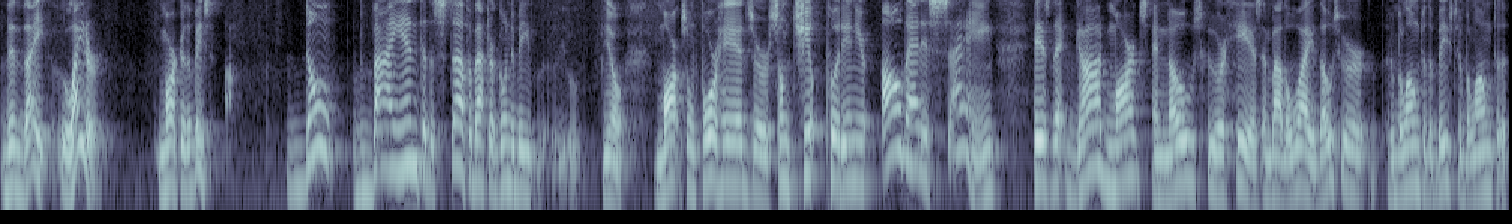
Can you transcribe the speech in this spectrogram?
then they later mark of the beast don't buy into the stuff about there going to be, you know, marks on foreheads or some chip put in you. All that is saying is that God marks and knows who are His. And by the way, those who are who belong to the beast, who belong to,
